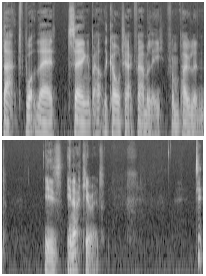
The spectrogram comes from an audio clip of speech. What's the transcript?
that what they're saying about the Kolchak family from Poland is inaccurate. Did,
